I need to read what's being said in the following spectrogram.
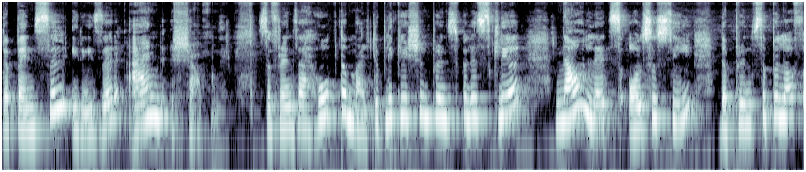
the pencil, eraser and sharpener. So friends I hope the multiplication principle is clear. Now let's also see the principle of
